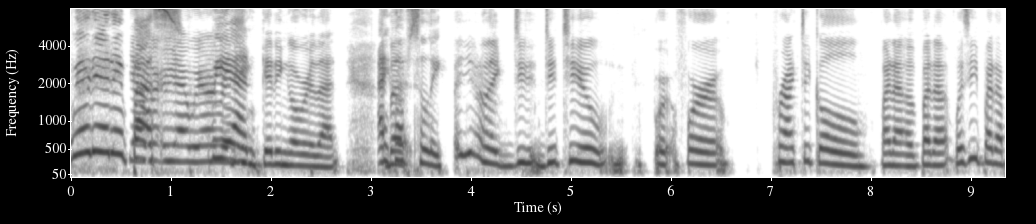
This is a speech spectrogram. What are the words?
we already Yeah, we're, yeah, we're We already end. getting over that. I but- hope so. But you know, like due, due to for, for practical para para pues sí para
